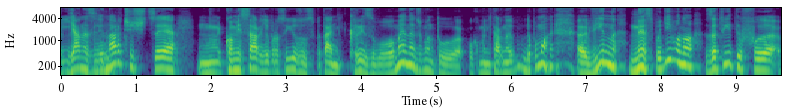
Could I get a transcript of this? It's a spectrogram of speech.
Янес Лінарчич, це комісар Євросоюзу з питань кризового менеджменту гуманітарної допомоги. Е, Він несподівано затвітив е,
